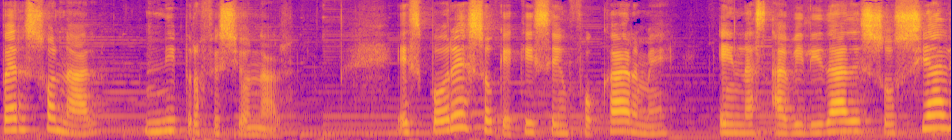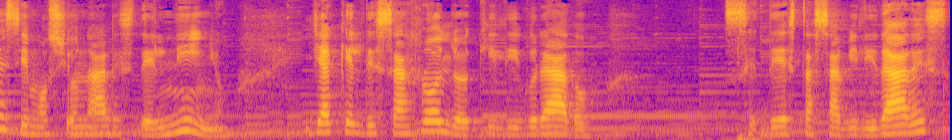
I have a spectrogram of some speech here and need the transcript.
personal ni profesional. Es por eso que quise enfocarme en las habilidades sociales y emocionales del niño, ya que el desarrollo equilibrado de estas habilidades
